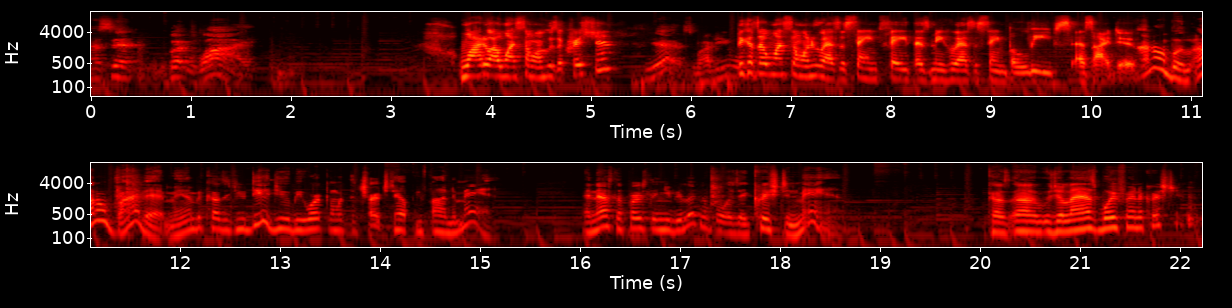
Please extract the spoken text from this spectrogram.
I said, but why? Why do I want someone who's a Christian? Yes. Why do you? Because I want someone who has the same faith as me, who has the same beliefs as I do. I don't. But I don't buy that, man. Because if you did, you'd be working with the church to help you find a man, and that's the first thing you'd be looking for is a Christian man. Because uh, was your last boyfriend a Christian?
